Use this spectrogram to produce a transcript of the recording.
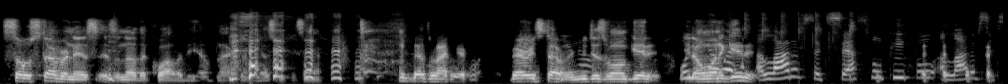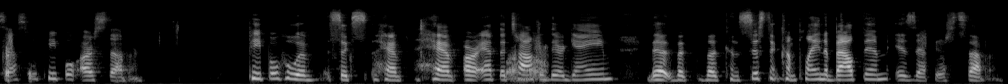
so stubbornness is another quality of black women that's what, that's what i hear very stubborn. You, know, you, just won't get it. Well, you don't want to get it. A lot of successful people, a lot of successful people are stubborn people who have have have are at the wow. top of their game the, the the consistent complaint about them is that they're stubborn.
